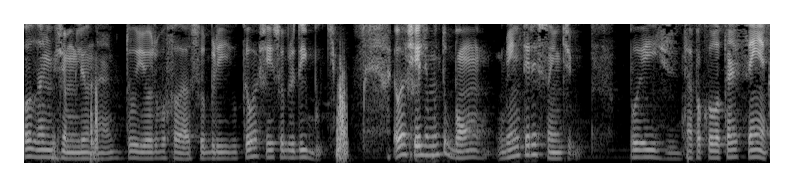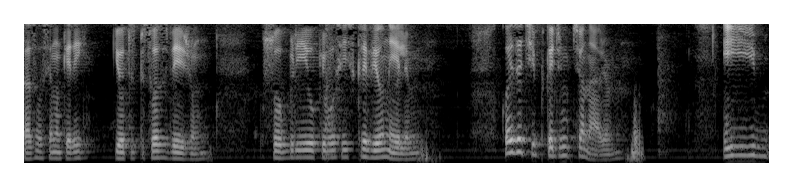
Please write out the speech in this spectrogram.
Olá, me chamo Leonardo e hoje vou falar sobre o que eu achei sobre o Daybook. Eu achei ele muito bom, bem interessante, pois dá para colocar senha caso você não queira que outras pessoas vejam sobre o que você escreveu nele. Coisa típica de um dicionário. E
